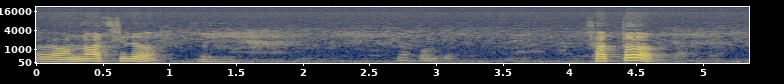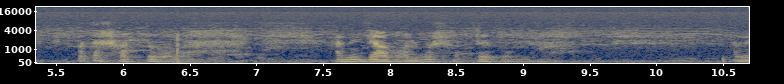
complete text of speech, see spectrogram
ওরা অন্য আসছিল এই সত্য? কথা সত্য বাবা আমি যা বলব সত্যই বলব। আমি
